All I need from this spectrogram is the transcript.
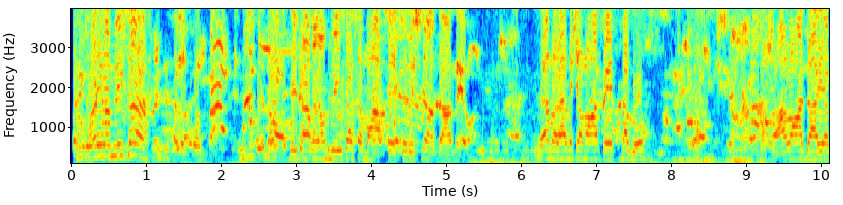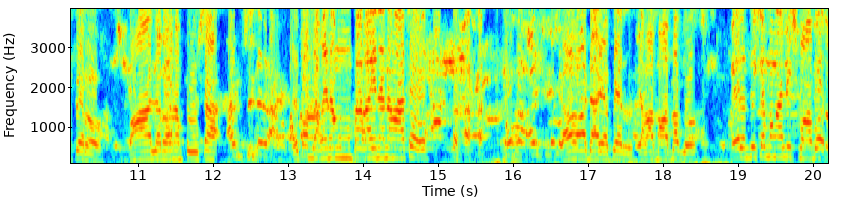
Morning, Ma'am Lisa. Ito, update ako Ma'am Lisa sa mga accessories niya. Ang dami, oh. Yan, marami siyang mga pet bag, oh. Mga mga diaper, oh. Mga laro ng pusa. Ito, ang laki ng pakainan ng aso, oh. Saka mga diaper, tsaka mga bag, oh. Meron din siya mga list, mga boss.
